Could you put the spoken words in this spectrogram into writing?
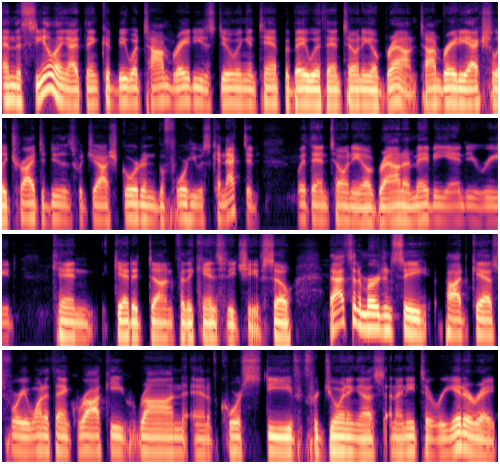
and the ceiling, I think, could be what Tom Brady is doing in Tampa Bay with Antonio Brown. Tom Brady actually tried to do this with Josh Gordon before he was connected with Antonio Brown, and maybe Andy Reid can get it done for the Kansas City Chiefs. So that's an emergency podcast for you. I want to thank Rocky, Ron, and of course Steve for joining us. And I need to reiterate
